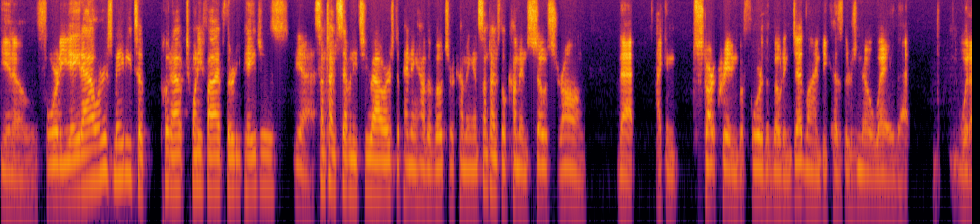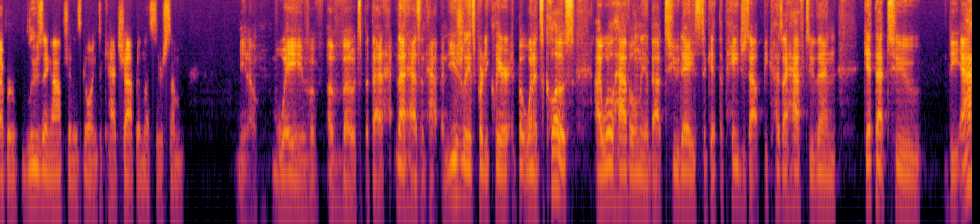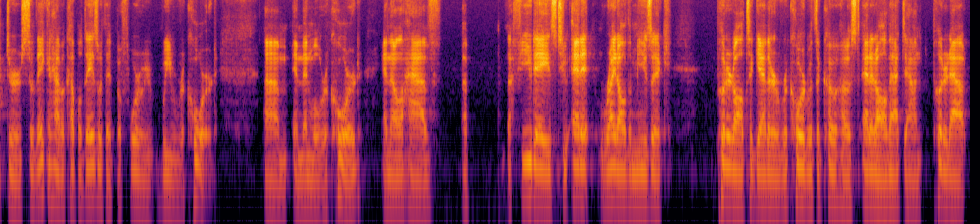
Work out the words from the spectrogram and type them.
you know, 48 hours maybe to put out 25 30 pages yeah sometimes 72 hours depending how the votes are coming in sometimes they'll come in so strong that i can start creating before the voting deadline because there's no way that whatever losing option is going to catch up unless there's some you know wave of, of votes but that that hasn't happened. Usually it's pretty clear but when it's close i will have only about two days to get the pages out because i have to then get that to the actors so they can have a couple days with it before we, we record. Um, and then we'll record and then i'll have a, a few days to edit write all the music put it all together record with the co-host edit all that down put it out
